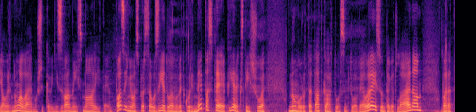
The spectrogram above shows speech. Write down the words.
jau ir nolēmuši, ka viņi zvanīs Mārītei un paziņos par savu ziedojumu, bet kuri nepaspēja pierakstīt šo numuru, tad atkārtosim to vēlreiz. Un tagad lēnām varat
